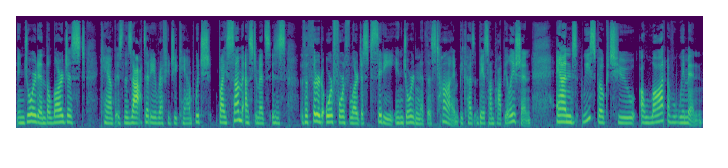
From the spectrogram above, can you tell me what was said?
in Jordan. The largest camp is the Za'atari refugee camp, which by some estimates is the third or fourth largest city in Jordan at this time because based on population. And we spoke to a lot of women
